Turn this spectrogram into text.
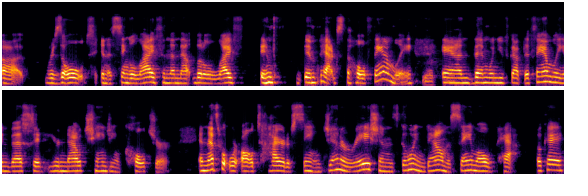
uh, result in a single life and then that little life in, impacts the whole family. Yep. and then when you've got the family invested you're now changing culture. And that's what we're all tired of seeing generations going down the same old path okay?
